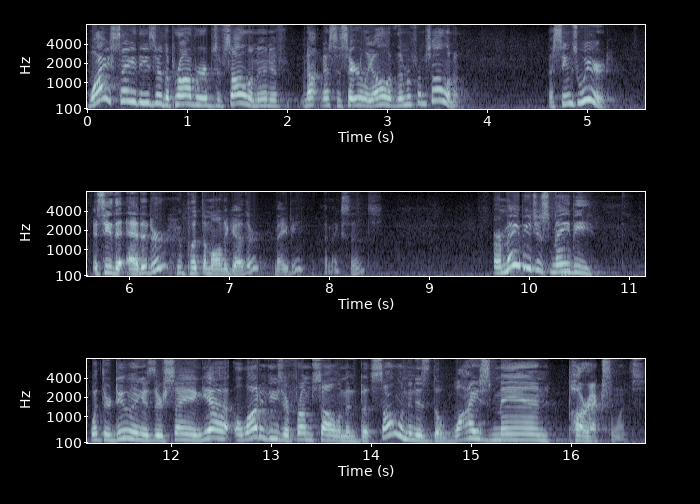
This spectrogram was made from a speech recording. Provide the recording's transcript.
why say these are the Proverbs of Solomon if not necessarily all of them are from Solomon? That seems weird. Is he the editor who put them all together? Maybe. That makes sense. Or maybe, just maybe, what they're doing is they're saying, yeah, a lot of these are from Solomon, but Solomon is the wise man par excellence.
